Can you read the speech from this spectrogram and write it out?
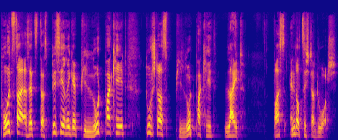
Polestar ersetzt das bisherige Pilotpaket durch das Pilotpaket Lite. Was ändert sich dadurch?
